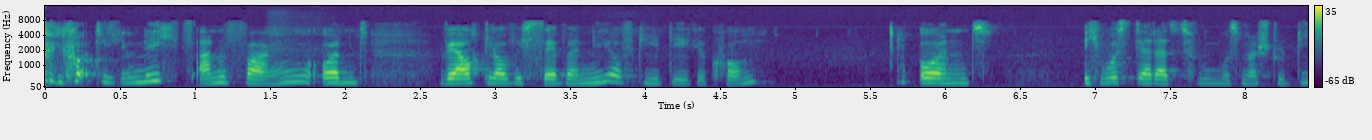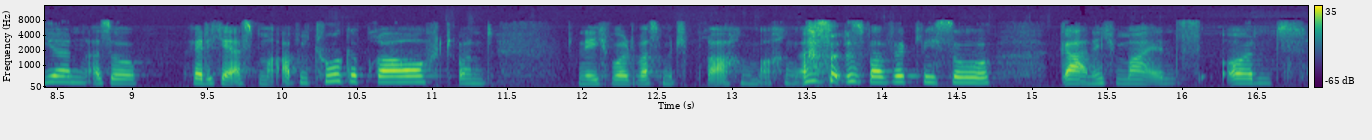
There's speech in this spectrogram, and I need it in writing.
konnte ich nichts anfangen und wäre auch, glaube ich, selber nie auf die Idee gekommen. Und ich wusste ja, dazu muss man studieren. Also hätte ich ja erstmal Abitur gebraucht und nee, ich wollte was mit Sprachen machen. Also das war wirklich so gar nicht meins. Und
